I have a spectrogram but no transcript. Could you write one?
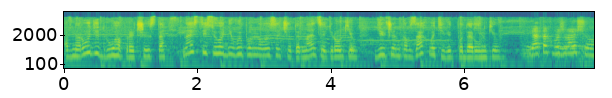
а в народі друга пречиста. Насті сьогодні виповнилося 14 років. Дівчинка в захваті від подарунків. Я так вважаю, що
